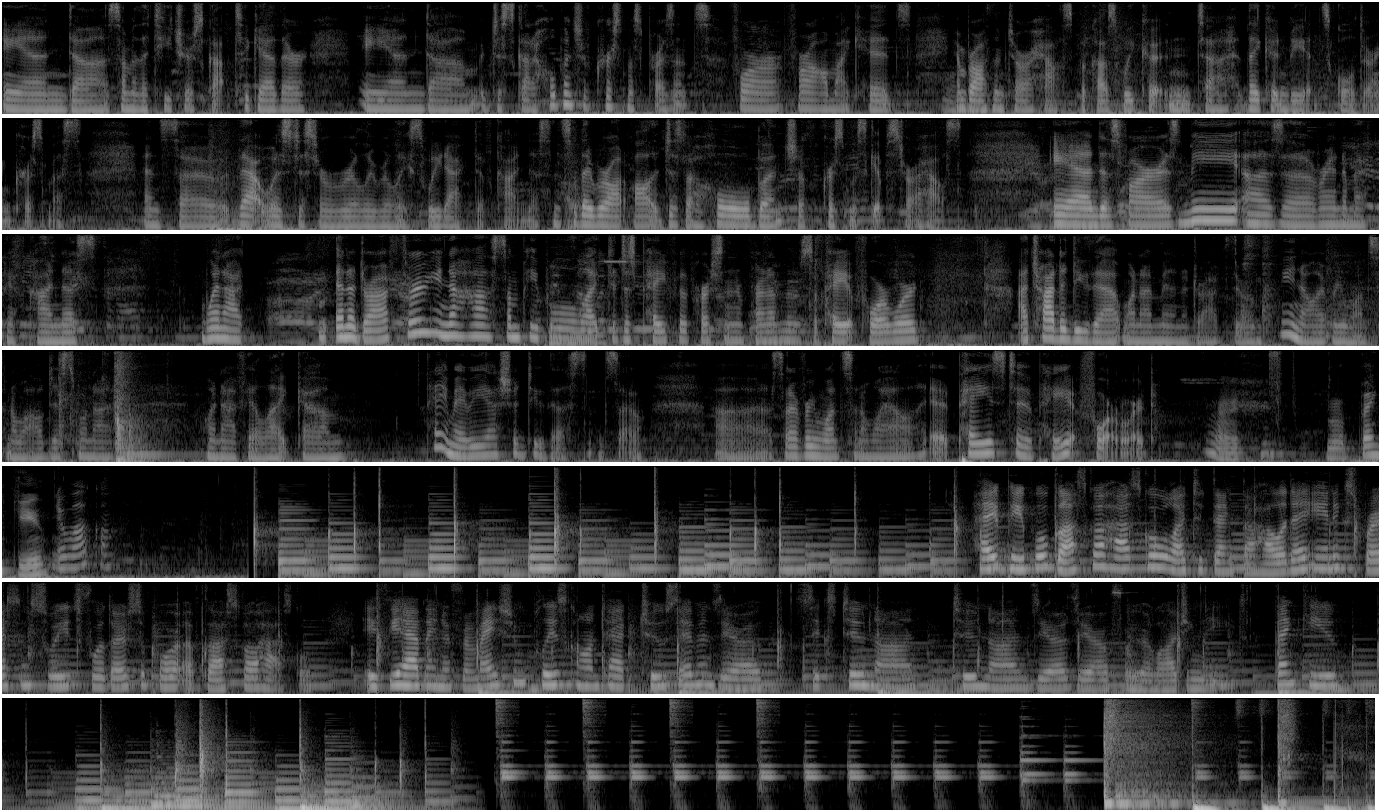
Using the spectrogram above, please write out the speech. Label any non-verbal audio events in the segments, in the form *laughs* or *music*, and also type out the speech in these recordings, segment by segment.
and uh, some of the teachers got together and um, just got a whole bunch of Christmas presents for, for all my kids and brought them to our house because we couldn't uh, they couldn't be at school during Christmas, and so that was just a really really sweet act of kindness. And so they brought all, just a whole bunch of Christmas gifts to our house. And as far as me as a random act of kindness, when I in a drive-through, you know how some people like to just pay for the person in front of them, so pay it forward. I try to do that when I'm in a drive-through, you know, every once in a while, just when I when I feel like, um, hey, maybe I should do this, and so uh, so every once in a while, it pays to pay it forward. All right. Well, thank you. You're welcome. Hey people, Glasgow High School would like to thank the Holiday Inn Express and Suites for their support of Glasgow High School. If you have any information, please contact 270-629-2900 for your lodging needs. Thank you.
